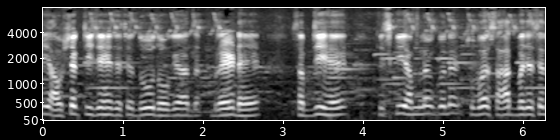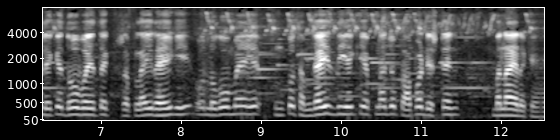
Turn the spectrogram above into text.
की आवश्यक चीज़ें हैं जैसे दूध हो गया ब्रेड है सब्ज़ी है इसकी हम लोगों ने सुबह सात बजे से लेकर दो बजे तक सप्लाई रहेगी। और लोगों में ये उनको समझाइश दी है कि अपना जो प्रॉपर डिस्टेंस बनाए रखें।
